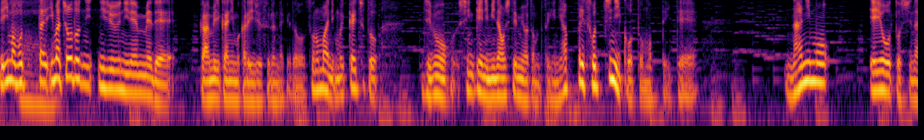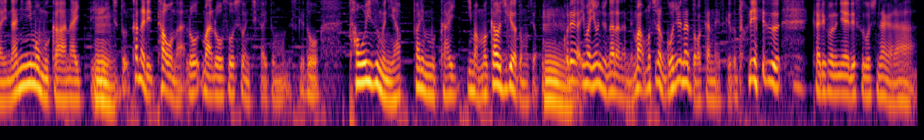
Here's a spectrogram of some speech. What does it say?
で今もった今ちょうどに22年目でアメリカに今から移住するんだけどその前にもう一回ちょっと自分を真剣に見直してみようと思った時にやっぱりそっちに行こうと思っていて何も得ようとしない何にも向かわないっていう、うん。ちょっとかなりタオな、ロまあ、老僧思想に近いと思うんですけどタオイズムにやっぱり向かい今向かう時期だと思うんですよ。うん。これが今47なんで、まあ、もちろん50になると分かんないですけど とりあえずカリフォルニアで過ごしながら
